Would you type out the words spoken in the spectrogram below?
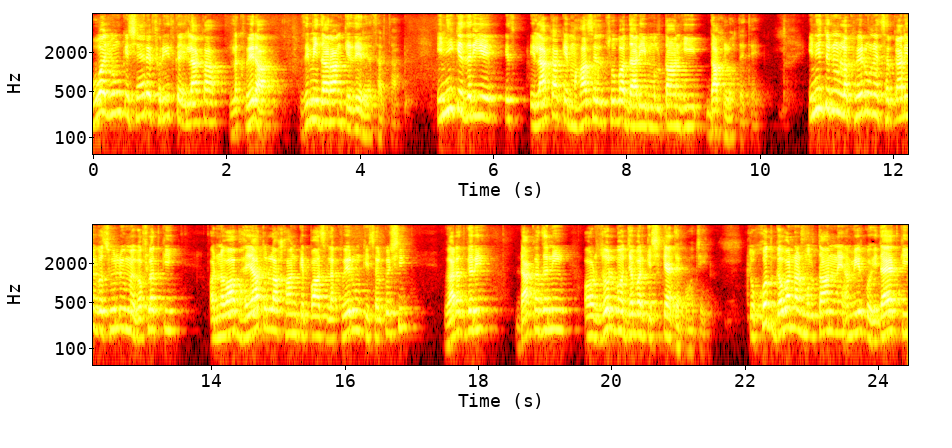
हुआ यूँ कि शहर फरीद का इलाका लखवेरा जिम्मेदारान के जेर असर था। इन्हीं के ज़रिए इस इलाका के महासिल सूबादारी मुल्तान ही दाखिल होते थे। इन्हीं दिनों लखवेरों ने सरकारी वसूलियों में गफलत की और नवाब हयातुल्ला खान के पास लखवेरों की सरकशी, गारतगरी, डाकाजनी और जुल्म जबर की शिकायतें पहुँची। तो खुद गवर्नर मुल्तान ने अमीर को हिदायत की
